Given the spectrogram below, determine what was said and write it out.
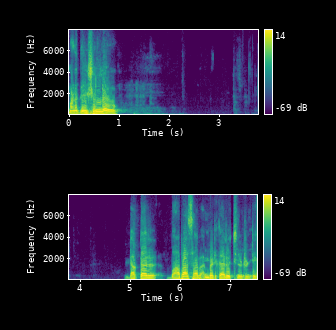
మన దేశంలో డాక్టర్ బాబాసాహెబ్ అంబేద్కర్ ఇచ్చినటువంటి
